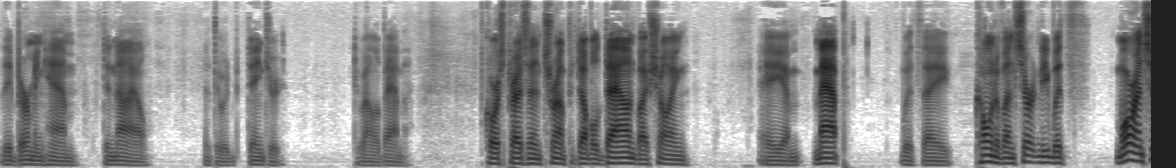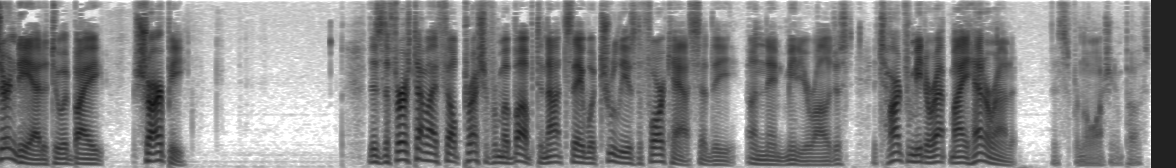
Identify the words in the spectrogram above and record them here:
the Birmingham denial that there would be danger to Alabama. Of course, President Trump doubled down by showing a um, map with a cone of uncertainty with more uncertainty added to it by Sharpie. This is the first time I felt pressure from above to not say what truly is the forecast, said the unnamed meteorologist. It's hard for me to wrap my head around it. This is from the Washington Post.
